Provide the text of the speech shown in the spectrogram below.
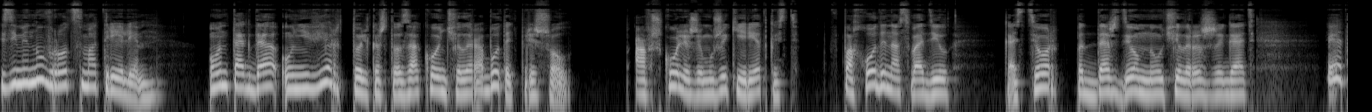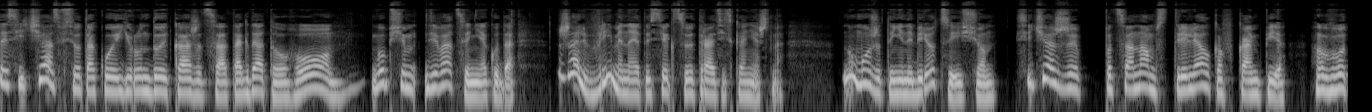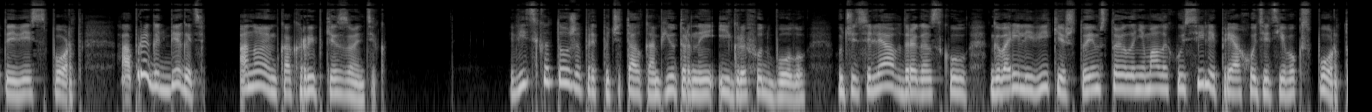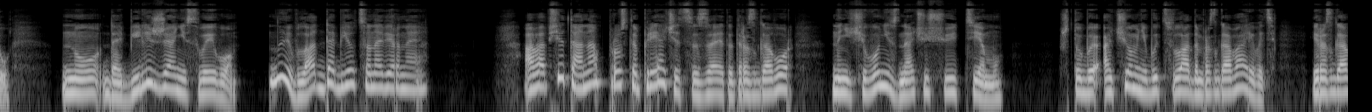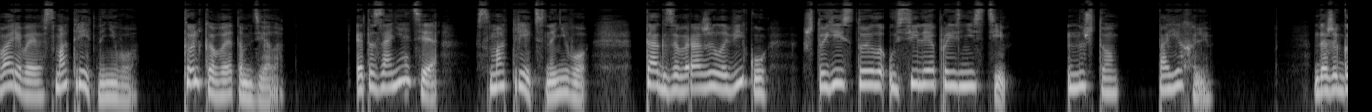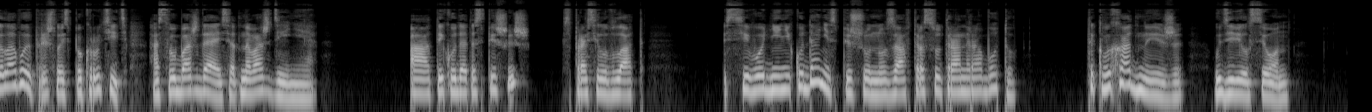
Зимину в рот смотрели. Он тогда универ только что закончил и работать пришел. А в школе же мужики редкость. В походы нас водил, костер под дождем научил разжигать. Это сейчас все такое ерундой кажется, а тогда-то ого. В общем, деваться некуда. Жаль, время на эту секцию тратить, конечно. Ну, может, и не наберется еще. Сейчас же пацанам стрелялка в компе, вот и весь спорт. А прыгать-бегать, оно им как рыбки-зонтик. Витька тоже предпочитал компьютерные игры футболу. Учителя в Dragon School говорили Вике, что им стоило немалых усилий приохотить его к спорту. Но добились же они своего. Ну и Влад добьется, наверное. А вообще-то она просто прячется за этот разговор на ничего не значащую тему, чтобы о чем-нибудь с Владом разговаривать и, разговаривая, смотреть на него. Только в этом дело. Это занятие — смотреть на него — так заворожило Вику, что ей стоило усилия произнести. «Ну что, поехали?» Даже головой пришлось покрутить, освобождаясь от наваждения. «А ты куда-то спешишь?» — спросил Влад. «Сегодня никуда не спешу, но завтра с утра на работу». «Так выходные же», — удивился он.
